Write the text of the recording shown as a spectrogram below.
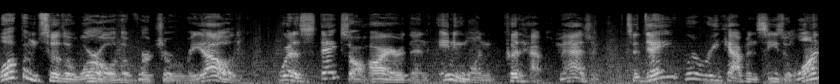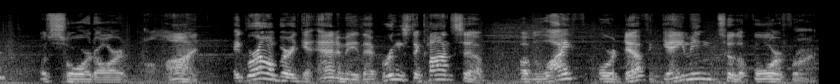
Welcome to the world of virtual reality, where the stakes are higher than anyone could have imagined. Today, we're recapping Season 1 of Sword Art Online, a groundbreaking anime that brings the concept of life or death gaming to the forefront.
